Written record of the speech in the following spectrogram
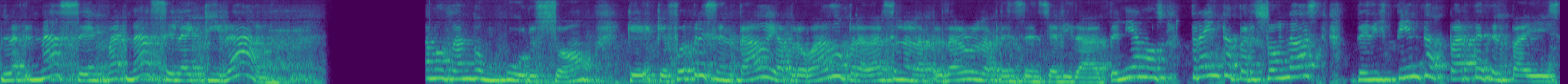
nace, nace la equidad Estamos dando un curso que, fue presentado y aprobado para dárselo la, darlo en la presencialidad. Teníamos 30 personas de distintas partes del país,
